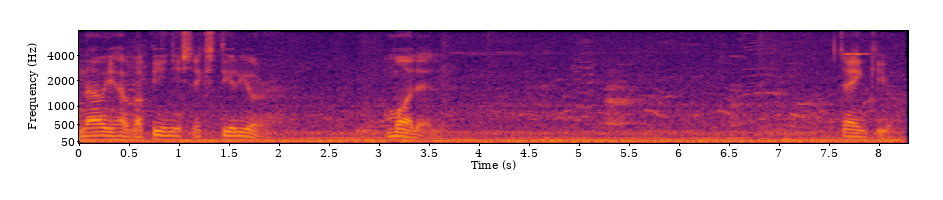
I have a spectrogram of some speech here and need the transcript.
Now you have a finished exterior model. Thank you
